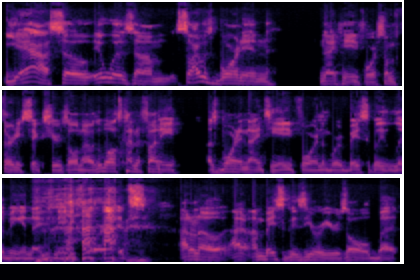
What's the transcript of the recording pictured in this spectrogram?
Yeah, so it was. Um, so I was born in 1984, so I'm 36 years old now. Well, it's kind of funny. I was born in 1984, and we're basically living in 1984. it's I don't know. I, I'm basically zero years old, but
